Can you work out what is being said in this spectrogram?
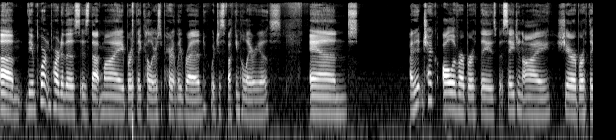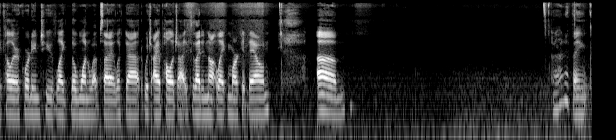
um, the important part of this is that my birthday color is apparently red which is fucking hilarious and I didn't check all of our birthdays, but Sage and I share a birthday color according to like the one website I looked at, which I apologize because I did not like mark it down. Um, I'm trying to think.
